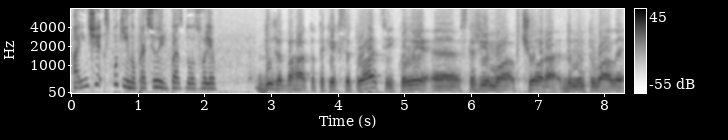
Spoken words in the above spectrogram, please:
а інші спокійно працюють без дозволів. Дуже багато таких ситуацій, коли, е, скажімо, вчора демонтували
